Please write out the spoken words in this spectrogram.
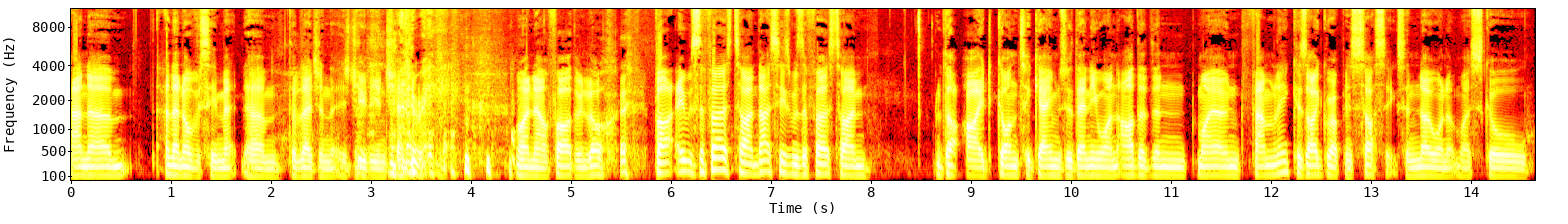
and um, and then obviously met um, the legend that is Julian Chenery, my now father-in-law. But it was the first time that season was the first time that I'd gone to games with anyone other than my own family because I grew up in Sussex and no one at my school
